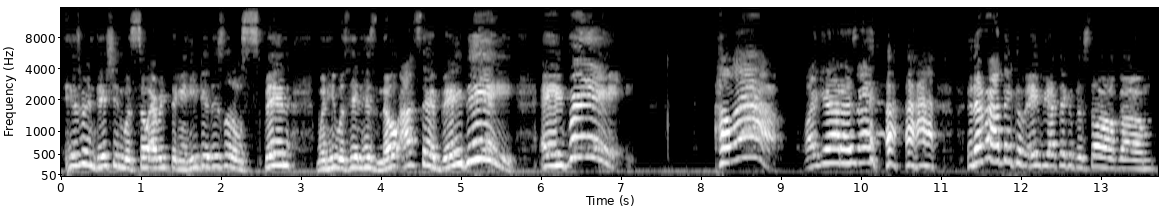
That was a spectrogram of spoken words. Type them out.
his rendition was so everything. And he did this little spin when he was hitting his note. I said, baby, Avery, hello. Like, you know what I'm saying? Whenever I think of Avery, I think of the song, um,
